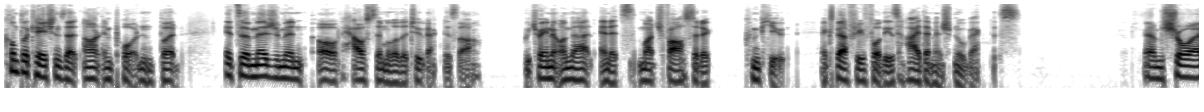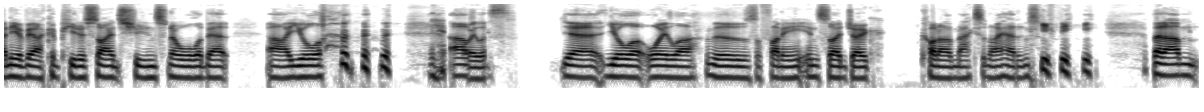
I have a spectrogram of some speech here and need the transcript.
Complications that aren't important, but it's a measurement of how similar the two vectors are. We train it on that, and it's much faster to compute, especially for these high dimensional vectors. I'm sure any of our computer science students know all about uh, Euler. Um, Eulers. yeah, Euler, Euler. There was a funny inside joke Conor, Max, and I had in uni. but um,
